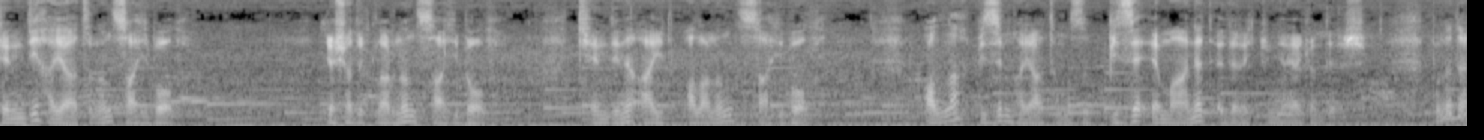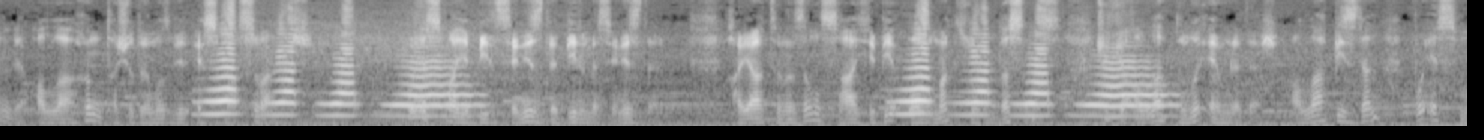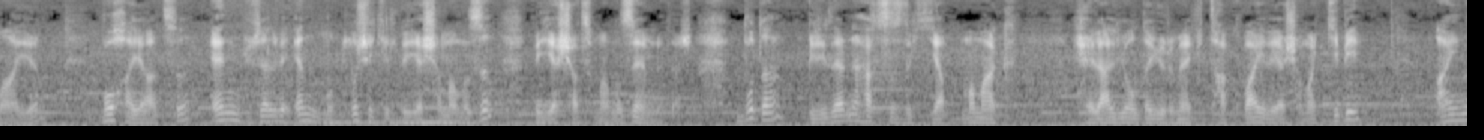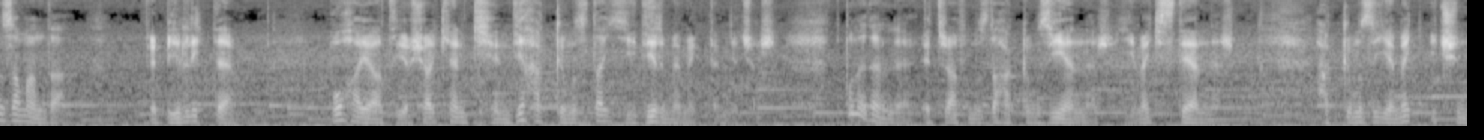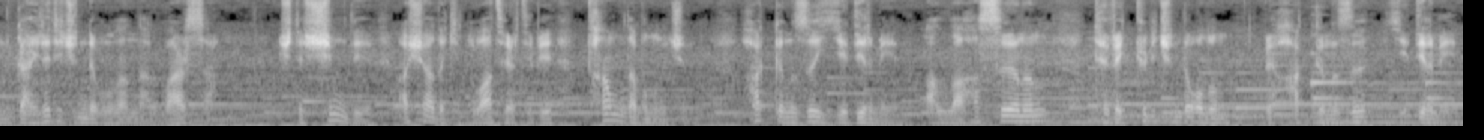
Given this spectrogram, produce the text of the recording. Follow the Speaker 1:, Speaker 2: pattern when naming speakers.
Speaker 1: kendi hayatının sahibi ol. Yaşadıklarının sahibi ol. Kendine ait alanın sahibi ol. Allah bizim hayatımızı bize emanet ederek dünyaya gönderir. Bu nedenle Allah'ın taşıdığımız bir esması vardır. Bu esmayı bilseniz de bilmeseniz de hayatınızın sahibi olmak zorundasınız. Çünkü Allah bunu emreder. Allah bizden bu esmayı, bu hayatı en güzel ve en mutlu şekilde yaşamamızı ve yaşatmamızı emreder. Bu da birilerine haksızlık yapmamak, helal yolda yürümek, takva ile yaşamak gibi aynı zamanda ve birlikte bu hayatı yaşarken kendi hakkımızı da yedirmemekten geçer. Bu nedenle etrafımızda hakkımızı yiyenler, yemek isteyenler, hakkımızı yemek için gayret içinde bulunanlar varsa, işte şimdi aşağıdaki dua tertibi tam da bunun için. Hakkınızı yedirmeyin. Allah'a sığının, tevekkül içinde olun ve hakkınızı yedirmeyin.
